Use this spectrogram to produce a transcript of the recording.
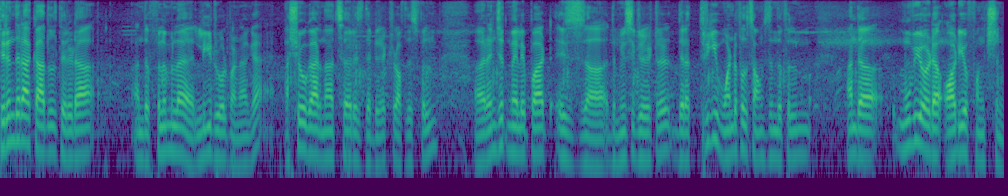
Thirunthada Kadhal Thiruda அந்த ஃபிலிமில் லீட் ரோல் பண்ணாங்க Ashok Arnath sir is the director of this film Ranjith Melepat is the music director there are three wonderful songs இந்த ஃபிலிம் அந்த மூவியோட ஆடியோ ஃபங்க்ஷன்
